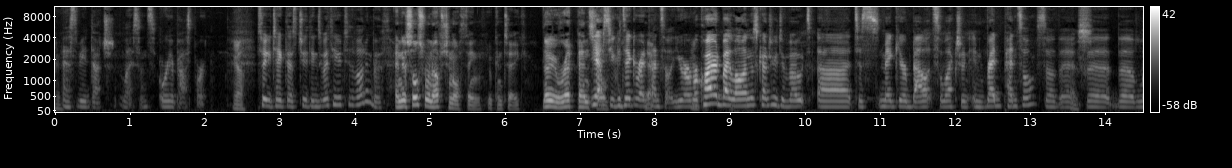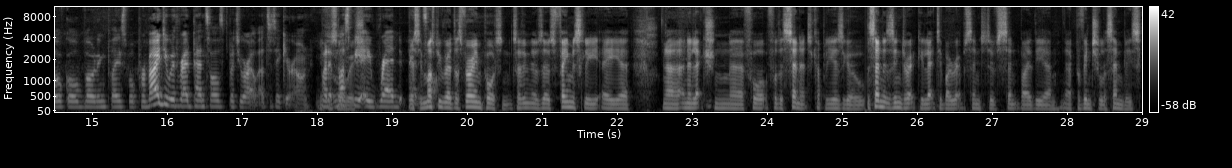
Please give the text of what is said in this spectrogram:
it has to be a Dutch license or your passport. Yeah. So you take those two things with you to the voting booth. And there's also an optional thing you can take. No, your red pencil. Yes, you can take a red Yeah. pencil. You are required by law in this country to vote uh, to make your ballot selection in red pencil. So the, Yes. the the local voting place will provide you with red pencils, but you are allowed to take your own. but you it so must wish. be a red pencil. Yes, it must be red. That's very important because I think there was, there was famously a uh, uh, an election uh, for for the Senate a couple of years ago. The Senate is indirectly elected by representatives sent by the um, uh, provincial assemblies,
